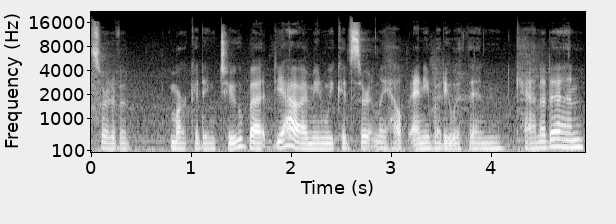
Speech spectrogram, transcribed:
sort of marketing to. But yeah, I mean, we could certainly help anybody within Canada and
